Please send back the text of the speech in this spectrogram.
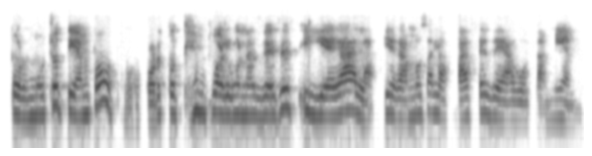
por mucho tiempo, por corto tiempo algunas veces, y llega a la, llegamos a la fase de agotamiento.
